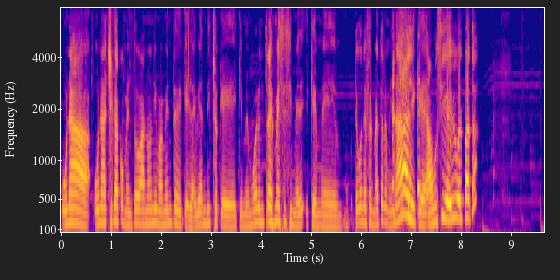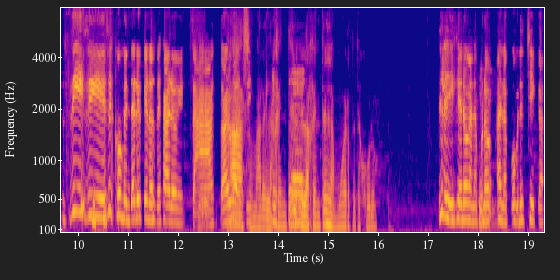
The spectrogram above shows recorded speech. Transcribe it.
Una, una chica comentó anónimamente de que le habían dicho que, que me muero en tres meses y me, que me tengo una enfermedad terminal y que aún sigue vivo el pata. Sí, sí, ese comentario que nos dejaron, exacto, algo ah, así. su madre, la Exacto. gente, la gente es la muerte, te juro. Le dijeron a la, Sí. pro- a la pobre chica,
